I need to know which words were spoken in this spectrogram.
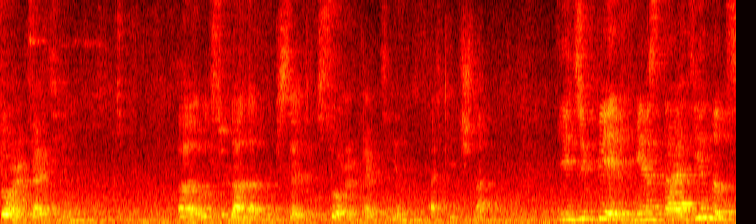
41. Э, Вот сюда надо написать 41. Отлично. И теперь вместо 11,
